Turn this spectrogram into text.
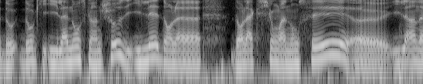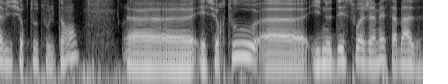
donc, il annonce plein de choses, il est dans l'action annoncée, il a un avis sur tout tout le temps. Euh, et surtout, euh, il ne déçoit jamais sa base.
